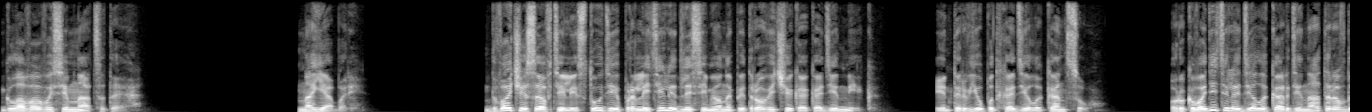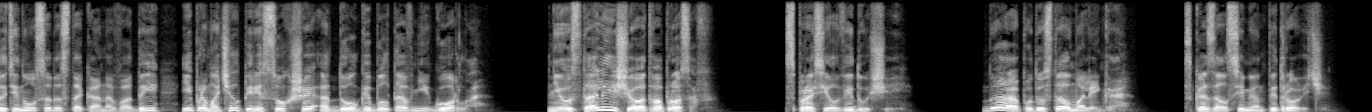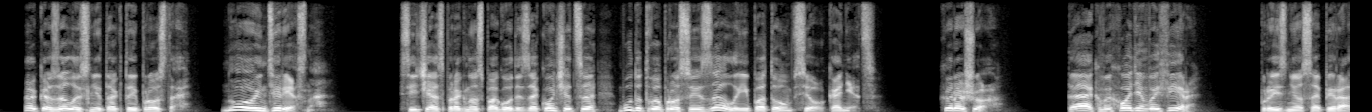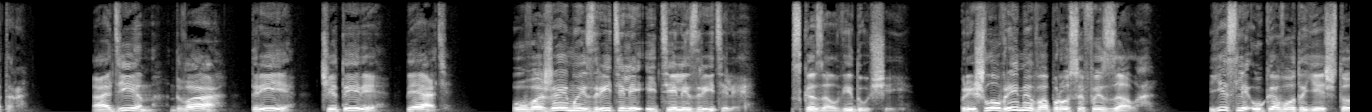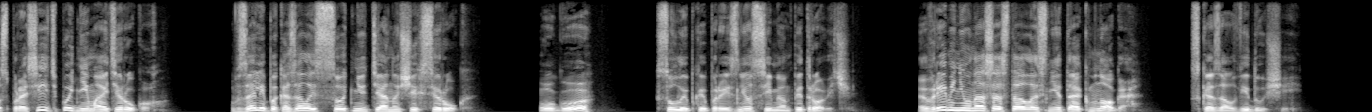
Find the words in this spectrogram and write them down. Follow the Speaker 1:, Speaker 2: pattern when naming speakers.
Speaker 1: Глава 18. Ноябрь. Два часа в телестудии пролетели для Семёна Петровича как один миг. Интервью подходило к концу. Руководитель отдела координаторов дотянулся до стакана воды и промочил пересохшее от долгой болтовни горло. «Не устали еще от вопросов?» — спросил ведущий. «Да, подустал маленько», — сказал Семён Петрович. «Оказалось, не так-то и просто». Ну, интересно. Сейчас прогноз погоды закончится, будут вопросы из зала, и потом все, конец. Хорошо. Так, выходим в эфир, произнес оператор. Один, два, три, четыре, пять. Уважаемые зрители и телезрители, сказал ведущий. Пришло время вопросов из зала. Если у кого-то есть что спросить, поднимайте руку. В зале показалось сотню тянущихся рук. «Ого!» — с улыбкой произнес Семён Петрович. «Времени у нас осталось не так много», — сказал ведущий.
